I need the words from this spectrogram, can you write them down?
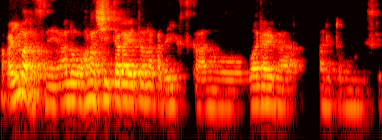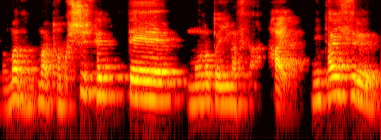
なんか今ですね、あの、お話しいただいた中でいくつか、あの、話題があると思うんですけど、まず、まあ、特殊設定ものといいますか。はい。に対する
